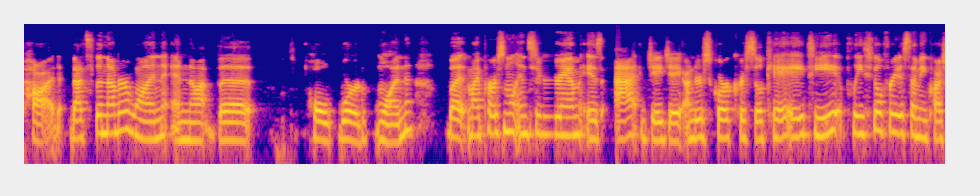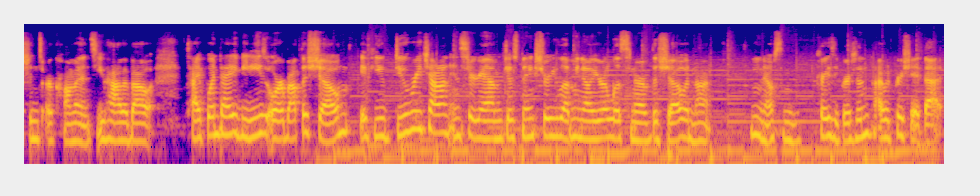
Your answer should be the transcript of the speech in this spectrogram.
pod. That's the number one and not the whole word one. But my personal Instagram is at JJ underscore Crystal KAT. Please feel free to send me questions or comments you have about type 1 diabetes or about the show. If you do reach out on Instagram, just make sure you let me know you're a listener of the show and not, you know, some crazy person. I would appreciate that.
